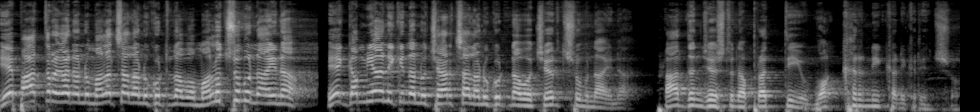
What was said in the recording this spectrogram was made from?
ఏ పాత్రగా నన్ను మలచాలనుకుంటున్నావో మలచుము నాయన. ఏ గమ్యానికి నన్ను చేర్చాలనుకుంటున్నావో చేర్చుము నాయన. ప్రార్థన చేస్తున్న ప్రతి ఒక్కరిని కనికరించు.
